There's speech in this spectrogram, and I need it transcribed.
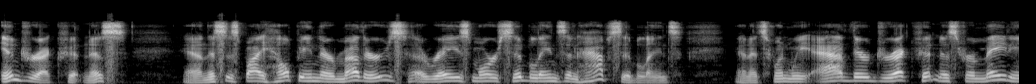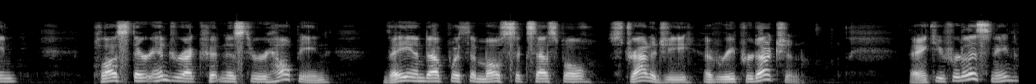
indirect fitness and this is by helping their mothers uh, raise more siblings and half siblings. And it's when we add their direct fitness from mating plus their indirect fitness through helping, they end up with the most successful strategy of reproduction. Thank you for listening.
